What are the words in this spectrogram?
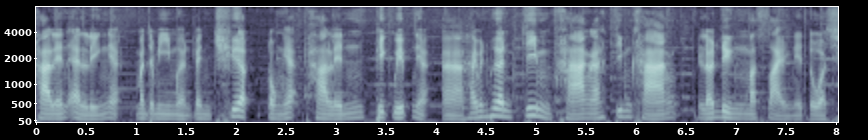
parent and link เนี่ยมันจะมีเหมือนเป็นเชือกตรงเนี้ย parent pick whip เนี่ยอ่าให้เพื่อนๆจิ้มค้างนะจิ้มค้าง แล้วดึงมาใส่ในตัวเช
